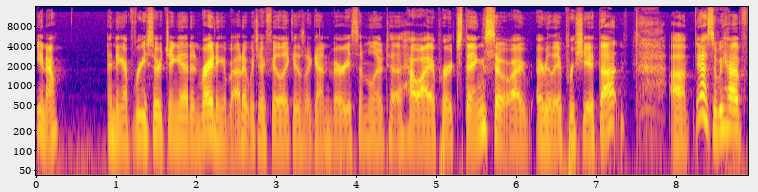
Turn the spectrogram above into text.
you know, ending up researching it and writing about it, which I feel like is, again, very similar to how I approach things. So I, I really appreciate that. Um, yeah, so we have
